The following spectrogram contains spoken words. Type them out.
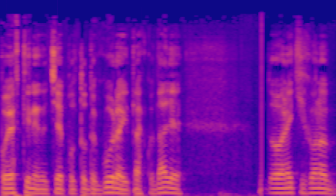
pojeftine, da će Apple to da gura i tako dalje, do nekih ono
